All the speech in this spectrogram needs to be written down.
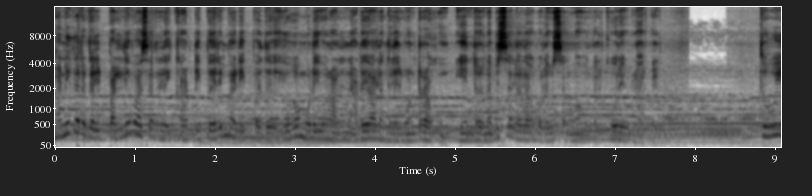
மனிதர்கள் பள்ளிவாசல்களை காட்டி பெருமை அடிப்பது யுக முடிவு நாளின் அடையாளங்களில் ஒன்றாகும் என்று நபி ஸல்லல்லாஹு அலைஹி அவர்கள் கூறியுள்ளார்கள். தூய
